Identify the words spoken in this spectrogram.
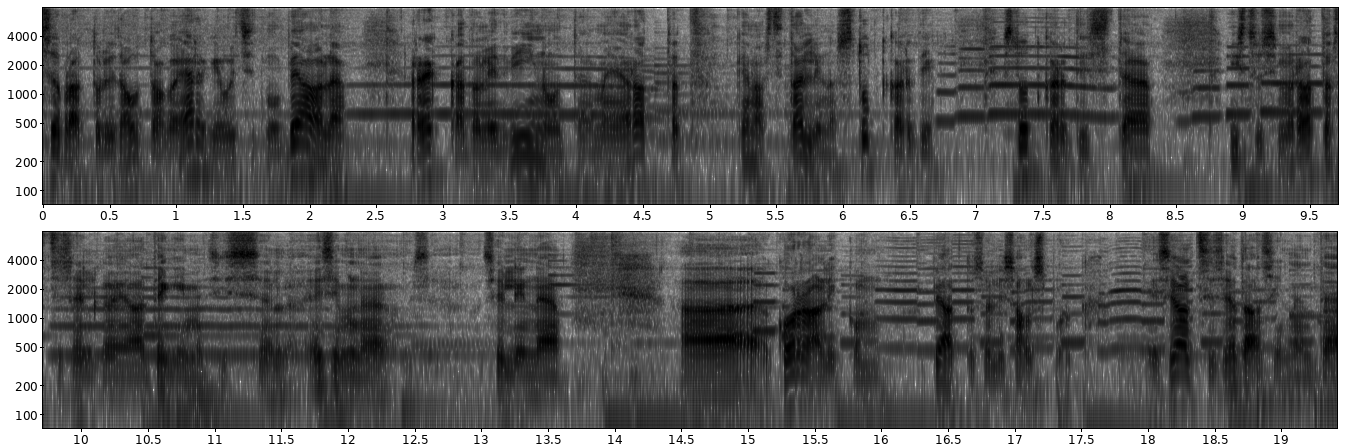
sõbrad tulid autoga järgi, võtsid mu peale, rekkad olid viinud meie rattad kenasti Tallinnast Stuttgardi, Stuttgardist äh, istusime rataste selga ja tegime siis selle esimene selline äh, korralikum peatus oli Salzburg. Ja sealt siis edasi nende,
